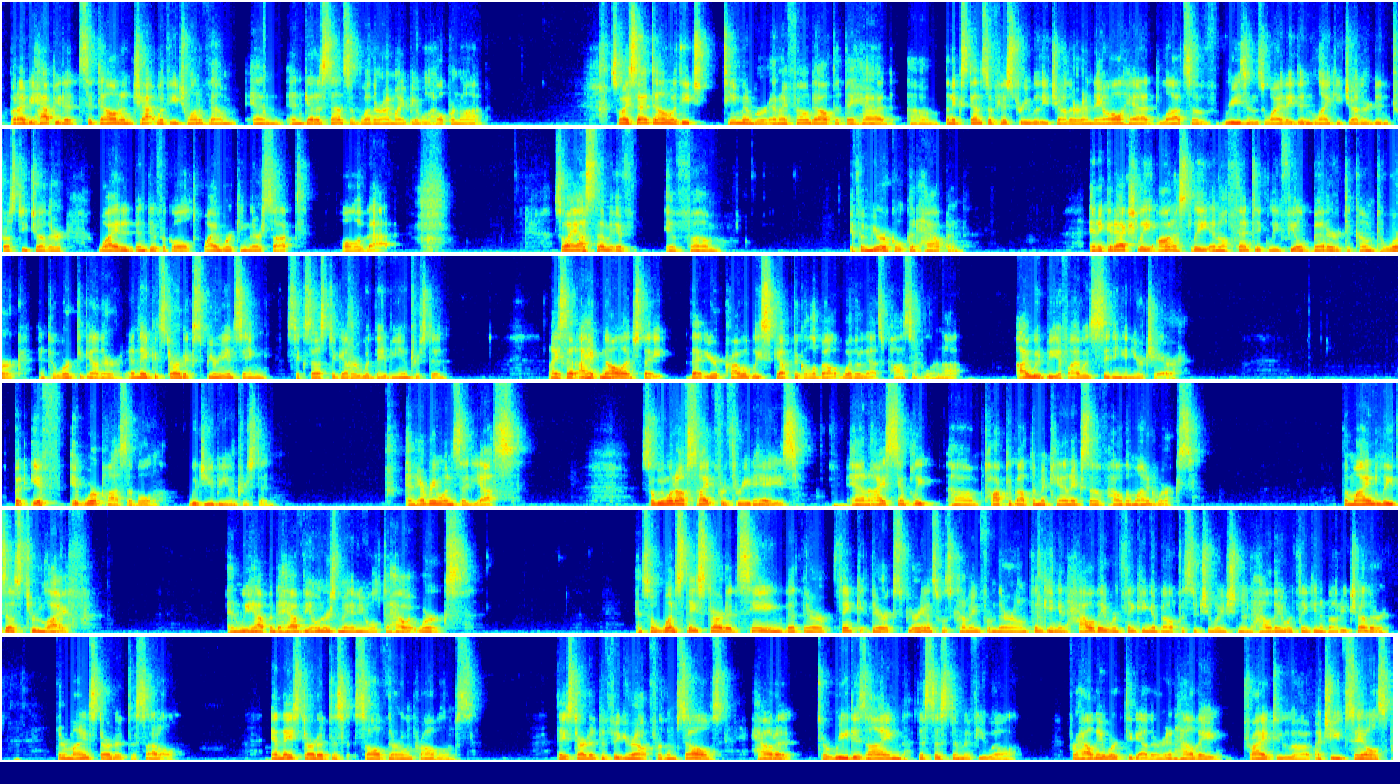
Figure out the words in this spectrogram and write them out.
but I'd be happy to sit down and chat with each one of them and, and get a sense of whether I might be able to help or not. So I sat down with each team member, and I found out that they had um, an extensive history with each other, and they all had lots of reasons why they didn't like each other, didn't trust each other, why it had been difficult, why working there sucked, all of that. So I asked them if if um, if a miracle could happen and it could actually honestly and authentically feel better to come to work and to work together and they could start experiencing success together would they be interested? And i said i acknowledge that that you're probably skeptical about whether that's possible or not. I would be if i was sitting in your chair but if it were possible would you be interested and everyone said yes so we went off site for three days, and I simply um, talked about the mechanics of how the mind works. The mind leads us through life, and we happen to have the owner's manual to how it works. And so once they started seeing that their think their experience was coming from their own thinking and how they were thinking about the situation and how they were thinking about each other, their minds started to settle and they started to solve their own problems. They started to figure out for themselves how to, to redesign the system, if you will, for how they work together and how they try to uh, achieve sales.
